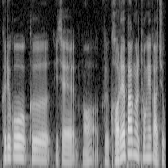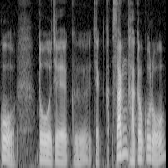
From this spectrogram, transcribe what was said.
그리고 그 이제 뭐 그 거래방을 통해 가지고 또 이제 그 이제 싼 가격으로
